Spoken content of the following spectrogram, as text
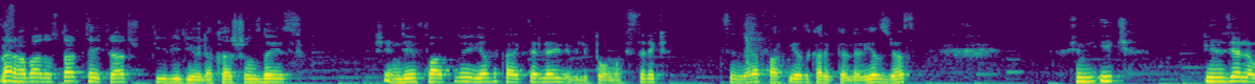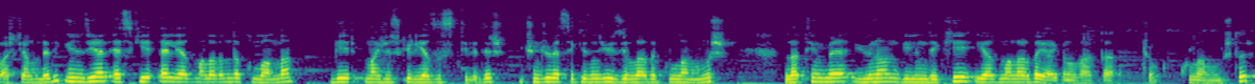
Merhaba dostlar, tekrar bir video ile karşınızdayız. Şimdi farklı yazı karakterleriyle birlikte olmak istedik. Sizlere farklı yazı karakterleri yazacağız. Şimdi ilk Ünziel ile başlayalım dedik. Ünziel eski el yazmalarında kullanılan bir majüskül yazı stilidir. 3. ve 8. yüzyıllarda kullanılmış. Latin ve Yunan dilindeki yazmalarda yaygın olarak da çok kullanılmıştır.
